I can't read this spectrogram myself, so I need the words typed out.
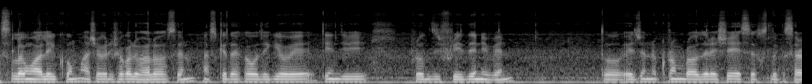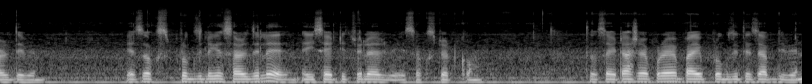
আসসালামু আলাইকুম, আশা করি সকালে ভালো আছেন। আজকে দেখাবো যে কীভাবে তিন জিবি প্রোজি ফ্রিতে নেবেন। তো এই জন্য ক্রম ব্রাউজারে এসে এসএক্স লিখে সার্চ দেবেন। এস এসএক্স প্রোজি লিখে সার্চ দিলে এই সাইটটি চলে আসবে এসএক্স ডট কম তো সাইটে আসার পরে বাই প্রোজিতে চাপ দিবেন।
